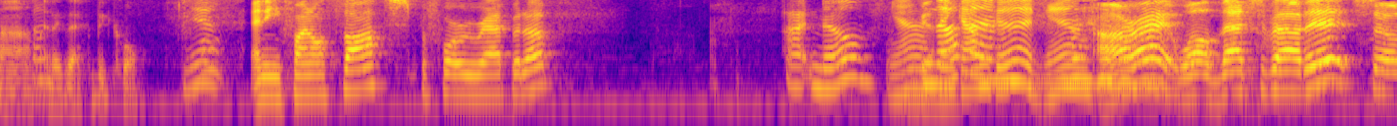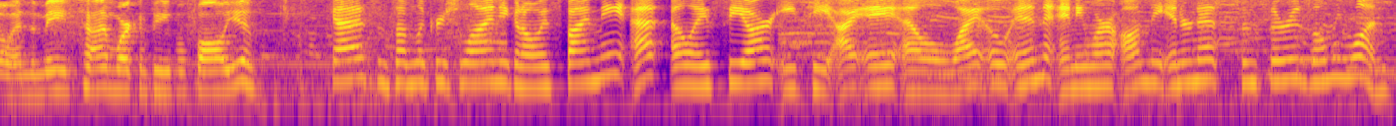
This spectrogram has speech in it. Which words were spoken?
Um, I think that could be cool. yeah Any final thoughts before we wrap it up? uh, no Yeah, I think I'm good. Yeah. All right. Well, that's about it. So, in the meantime, where can people follow you? Guys, since I'm Lacretia Lyon, you can always find me at L A C R E T I A L Y O N anywhere on the internet since there is only one.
